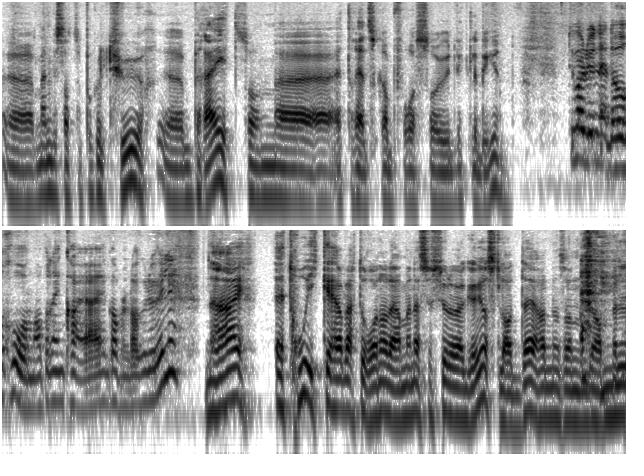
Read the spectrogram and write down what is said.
eh, men vi satser på kultur eh, breit som eh, et redskap for oss å utvikle byen. Var du nede og råna på den kaia i gamle dager, du, eller? Nei, jeg tror ikke jeg har vært og råna der, men jeg syns det var gøy å sladde. Jeg hadde en sånn gammel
